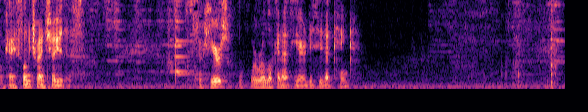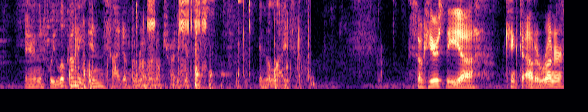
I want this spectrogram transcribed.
okay? So let me try and show you this. So here's where we're looking at here. Do you see that kink? And if we look on the inside of the runner, and I'll try to get this in the light. So here's the uh, kinked outer runner.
